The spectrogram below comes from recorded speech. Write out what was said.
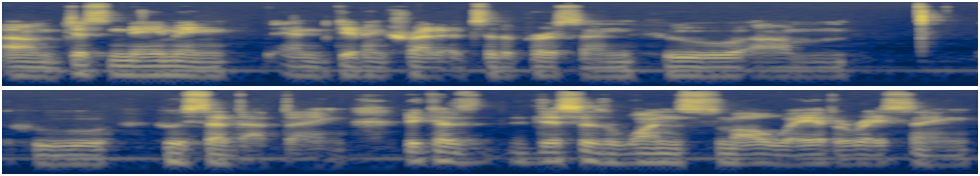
um, just naming and giving credit to the person who um, who who said that thing, because this is one small way of erasing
